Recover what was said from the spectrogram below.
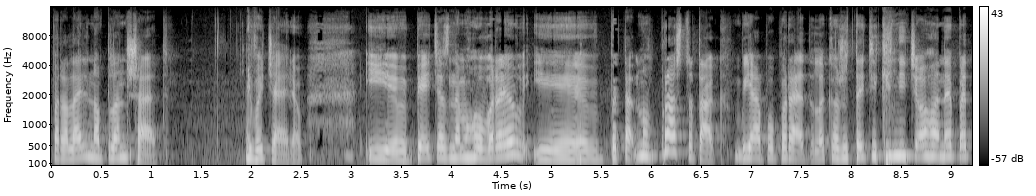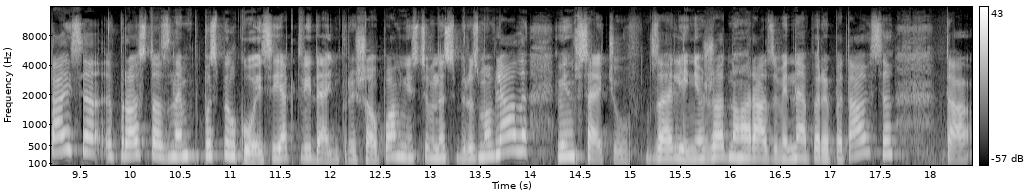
паралельно планшет і вечеряв. І Петя з ним говорив і пита... ну просто так. бо Я попередила. Кажу, ти тільки нічого не питайся, просто з ним поспілкуйся. Як твій день пройшов? Повністю вони собі розмовляли. Він все чув. Взагалі ні жодного разу він не перепитався. Та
